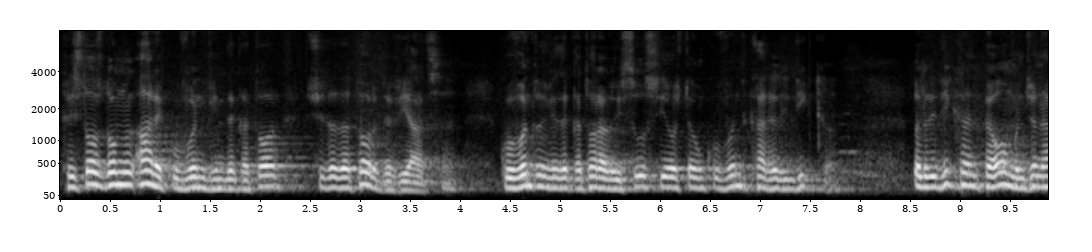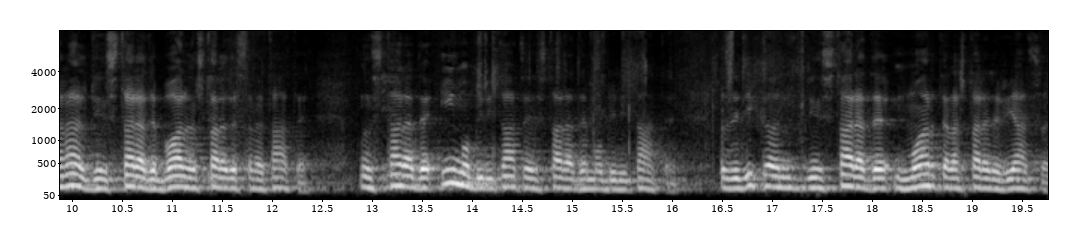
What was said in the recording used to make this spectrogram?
Hristos Domnul are cuvânt vindecător și dădător de viață. Cuvântul vindecător al lui Isus este un cuvânt care ridică. Îl ridică pe om, în general, din starea de boală în starea de sănătate, în starea de imobilitate în starea de mobilitate. Îl ridică din starea de moarte la starea de viață,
